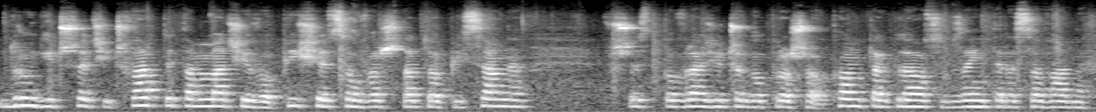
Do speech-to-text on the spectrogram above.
drugi, trzeci, czwarty, tam macie w opisie, są warsztaty opisane. Wszystko w razie czego proszę o kontakt dla osób zainteresowanych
